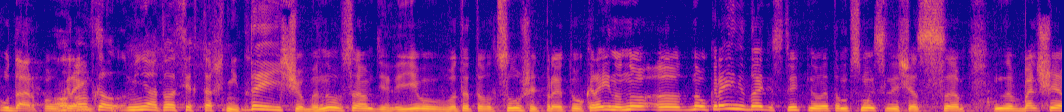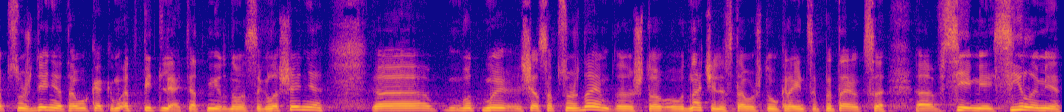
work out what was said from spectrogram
удар по Он, он сказал, меня от вас всех тошнит. Да и еще бы, ну, в самом деле, ему вот это вот слушать про эту Украину. Но э, на Украине, да, действительно, в этом смысле сейчас э, большие обсуждения того, как им отпетлять от мирного соглашения. Э, вот мы сейчас обсуждаем, э, что начали с того, что украинцы пытаются э, всеми силами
